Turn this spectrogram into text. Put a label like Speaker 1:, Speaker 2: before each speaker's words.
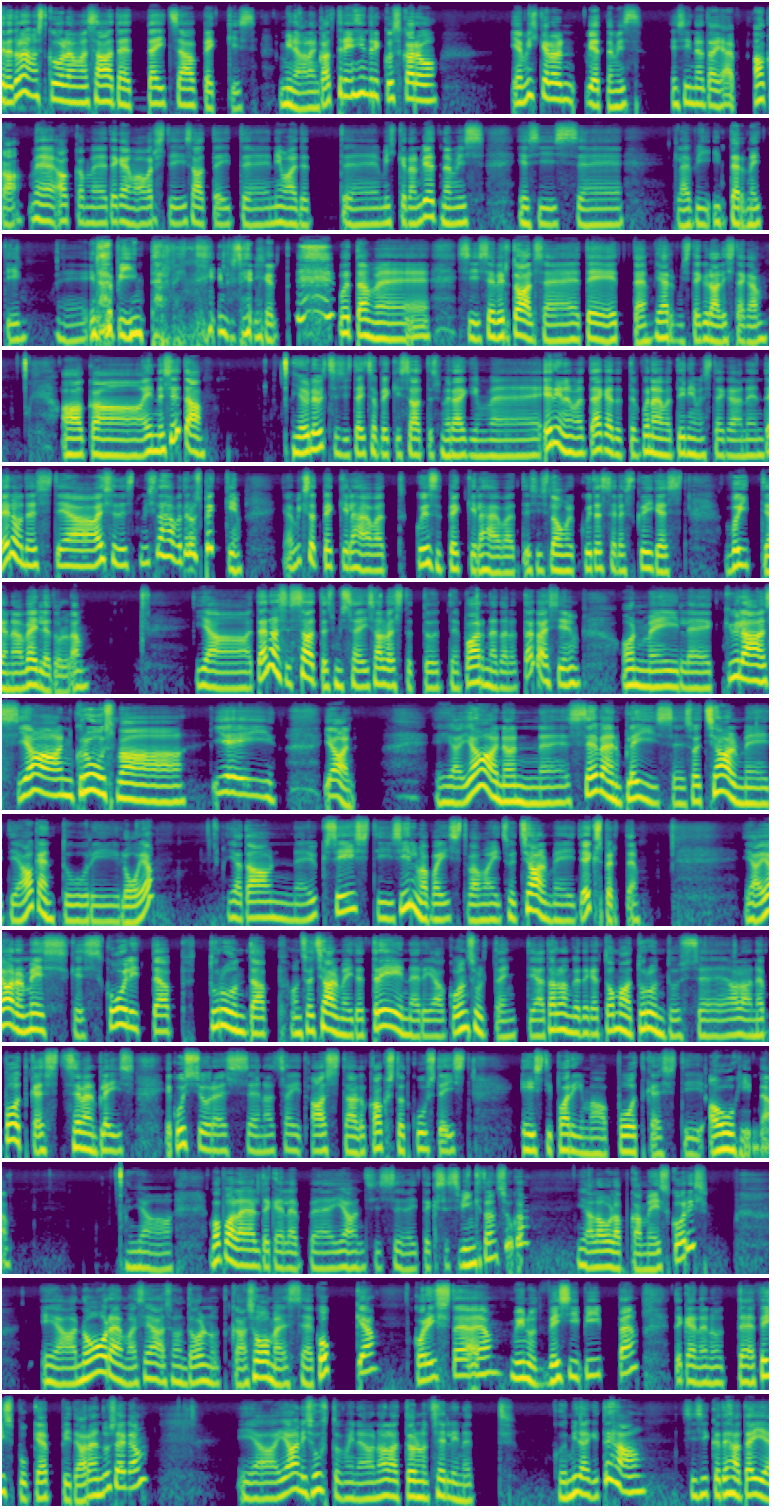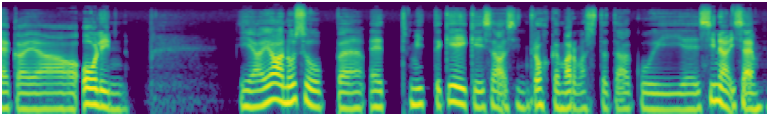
Speaker 1: tere tulemast kuulama saadet Täitsa Pekkis. mina olen Katrin Hindrikus-Karu ja Mihkel on Vietnamis ja sinna ta jääb, aga me hakkame tegema varsti saateid eh, niimoodi, et eh, Mihkel on Vietnamis ja siis eh, läbi interneti läbi interneti ilmselgelt võtame siis virtuaalse tee ette järgmiste külalistega. aga enne seda ja üleüldse siis Täitsa Pekis saates me räägime erinevate ägedate põnevate inimestega nende eludest ja asjadest, mis lähevad elus pekki ja miks nad pekki lähevad, kuidas nad pekki lähevad ja siis loomulikult, kuidas sellest kõigest võitjana välja tulla. ja tänases saates, mis sai salvestatud paar nädalat tagasi, on meil külas Jaan Kruusmaa. Jei, Jaan ja Jaan on Seven Place sotsiaalmeedia agentuuri looja ja ta on üks Eesti silmapaistvamaid sotsiaalmeedia eksperte. ja Jaan on mees, kes koolitab, turundab, on sotsiaalmeedia treener ja konsultant ja tal on ka tegelikult oma turundusalane podcast Seven Place ja kusjuures nad said aastal kaks tuhat kuusteist Eesti parima podcasti auhinna. Ja vabal ajal tegeleb Jaan siis näiteks svingtantsuga ja laulab ka meeskooris ja nooremas eas on ta olnud ka Soomes kokk ja koristaja ja müünud vesipiipe, tegelenud Facebooki äppide arendusega. ja Jaani suhtumine on alati olnud selline, et kui midagi teha, siis ikka teha täiega ja all in. ja Jaan usub, et mitte keegi ei saa sind rohkem armastada kui sina ise.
